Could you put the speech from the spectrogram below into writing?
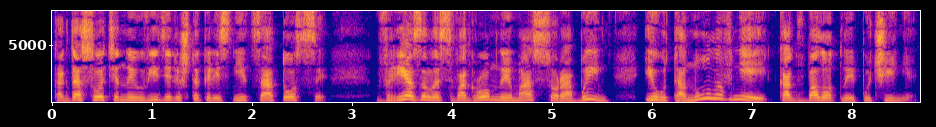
Когда сотенные увидели, что колесница Атоссы врезалась в огромную массу рабынь и утонула в ней, как в болотной пучине,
